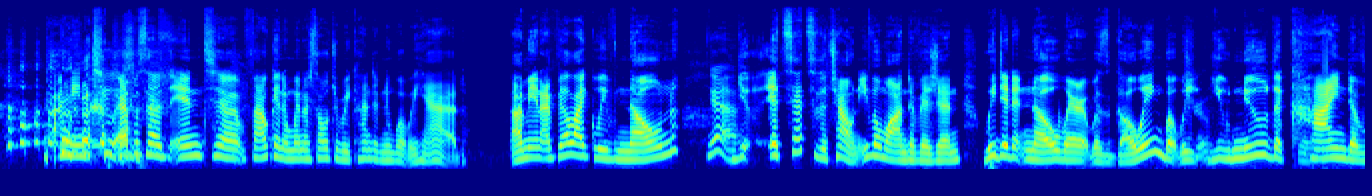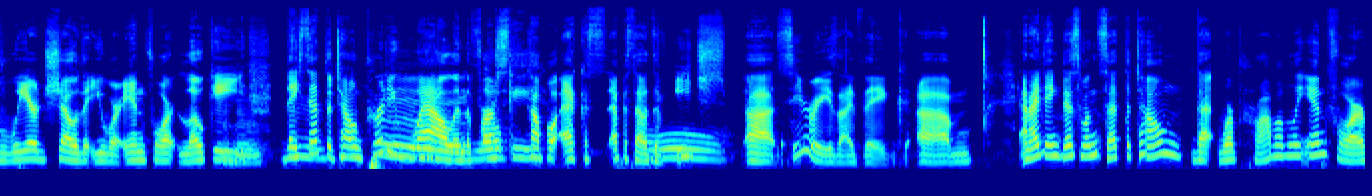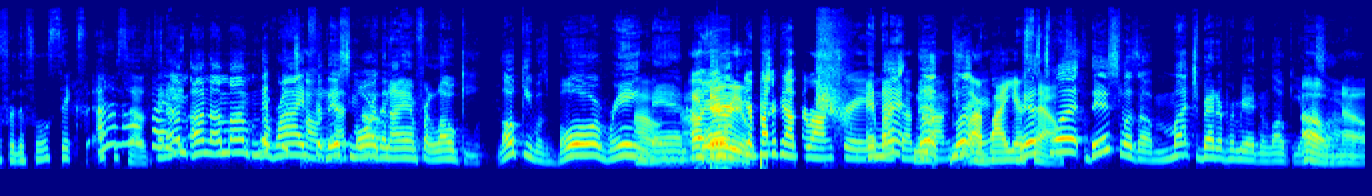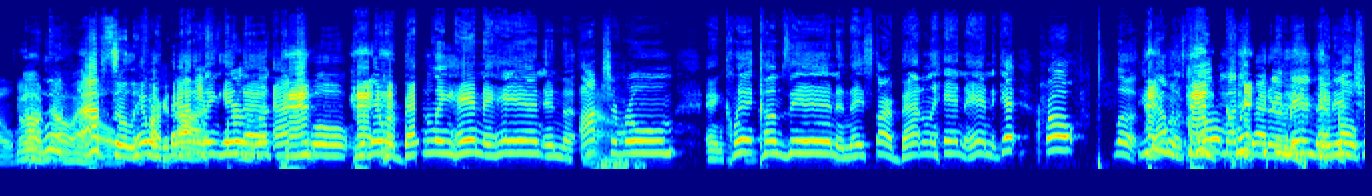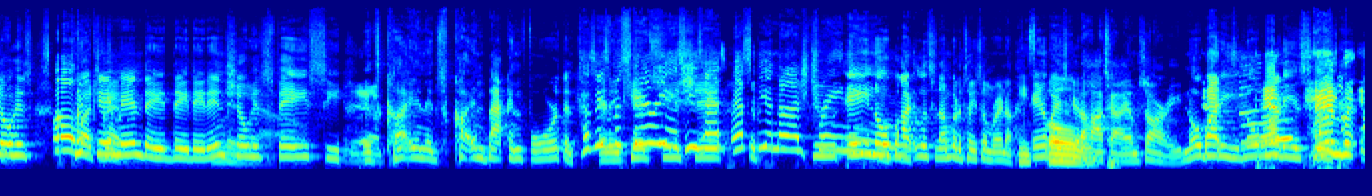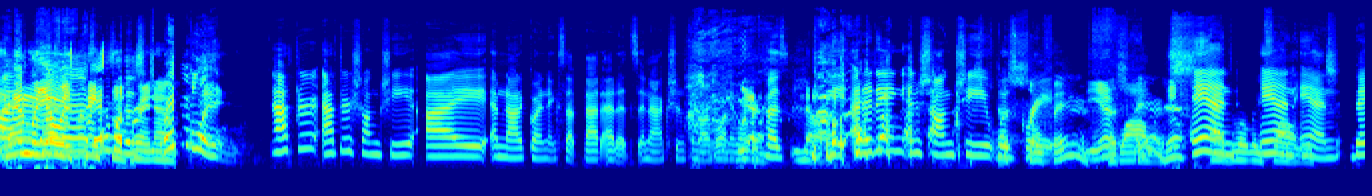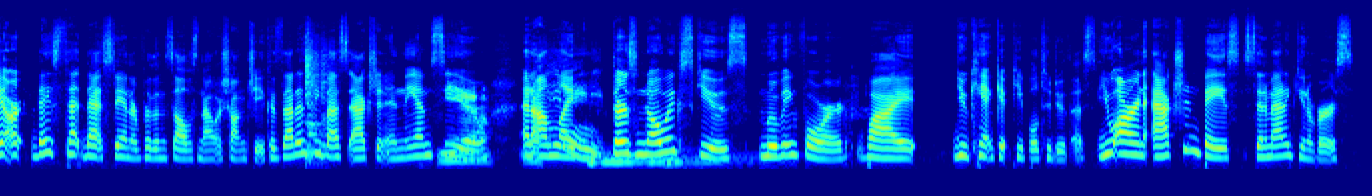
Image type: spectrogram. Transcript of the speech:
I mean, two episodes into Falcon and Winter Soldier, we kind of knew what we had. I mean, I feel like we've known. Yeah. You, it sets the tone. Even WandaVision, we didn't know where it was going, but we you knew the kind of weird show that you were in for. Loki, they set the tone pretty well in the Mm, first Loki. couple ec- episodes of each uh, series, I think. Um, and I think this one set the tone that we're probably in for for the full six episodes. And I'm I'm, I'm on the Set the ride for this yet, more though. than I am for Loki. Loki was boring, Oh, man. no. Oh, And you're, that- you're barking up the wrong tree. You're and barking that up the look, wrong look, tree. are by this yourself. one, this was a much better premiere than Loki. I'm Oh sorry. no! Oh, oh no, absolutely They were battling in We're the looking- actual. when hand- they were battling hand to hand in the auction room, and Clint comes in, and they start battling hand to hand to get. Bro, look, You that was Clint- so much Clint better. came in, they than didn't Loki. show his so Clint much came better. in, they they they didn't show his face. He Yeah. it's cutting, it's cutting back and forth, and Because he's and he can't see mysterious. He has espionage Dude, training. ain't nobody. Listen, I'm gonna tell you something right now. He's ain't nobody scared of. Hawkeye. I'm sorry. Nobody, nobody Hand, is scared. hand, hand Leo is Man, pink slip right now. trembling. After after Shang Chi, I am not going to accept bad edits in action from Marvel anymore Yeah, because no. the editing in Shang Chi was That's great. so fair. Yeah. That's fair. Flawless. and Absolutely and flawless. and they are they set that standard for themselves now with Shang Chi because that is the best action in the MCU. Yeah. And Yeah. I'm like, there's no excuse moving forward why you can't get people to do this. You are an action based cinematic universe.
